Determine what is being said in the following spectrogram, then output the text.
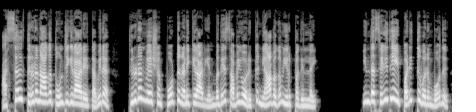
அசல் திருடனாக தோன்றுகிறாரே தவிர திருடன் வேஷம் போட்டு நடிக்கிறார் என்பதே சபையோருக்கு ஞாபகம் இருப்பதில்லை. இந்த செய்தியை படித்து வரும்போது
